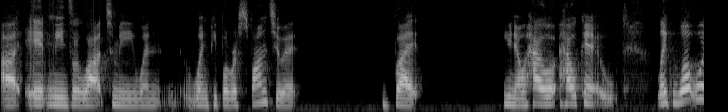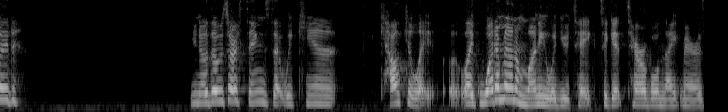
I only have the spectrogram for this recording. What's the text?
Uh, it means a lot to me when when people respond to it. But you know how how can like what would you know those are things that we can't calculate. Like what amount of money would you take to get terrible nightmares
